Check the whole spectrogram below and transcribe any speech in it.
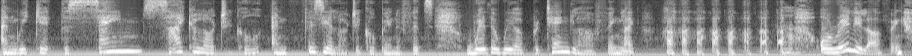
and we get the same psychological and physiological benefits whether we are pretend laughing like ha ha ha ha ha ha, ha mm. or really laughing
